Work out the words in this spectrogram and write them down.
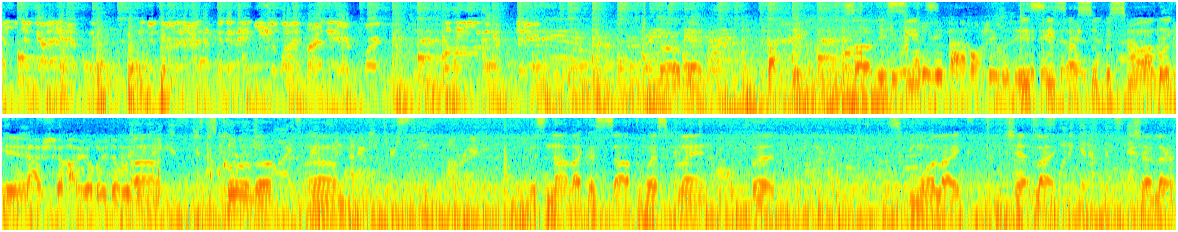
you just gotta ask them. You just gotta ask them, and then they give you the Wi-Fi at the airport, and then you go there. Well, okay. So these seats, these seats are super small in here. Um, it's cool though. Um, it's not like a Southwest plane, but it's more like jet-like. Jet-like.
